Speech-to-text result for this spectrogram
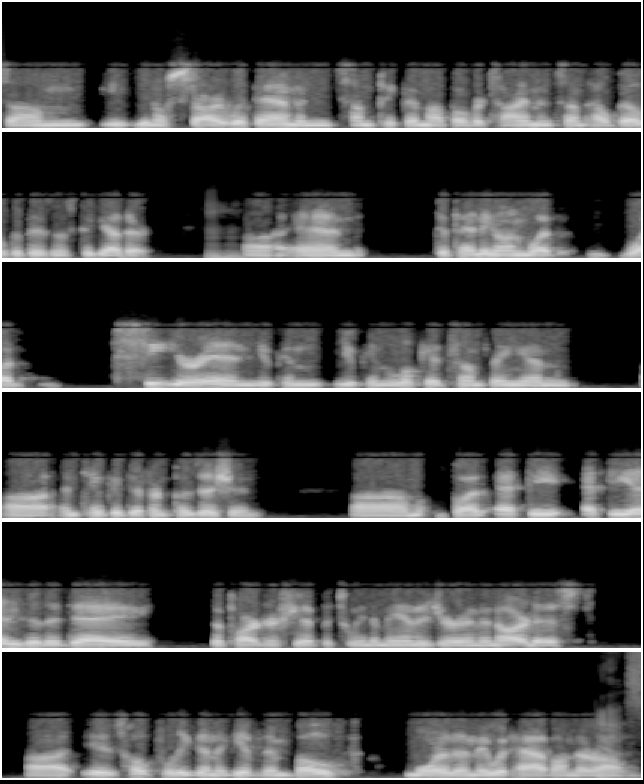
some you know start with them, and some pick them up over time, and some help build the business together. Mm-hmm. Uh, and depending on what what seat you're in, you can you can look at something and uh, and take a different position. Um, but at the at the end of the day, the partnership between a manager and an artist uh, is hopefully going to give them both more than they would have on their yes. own.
